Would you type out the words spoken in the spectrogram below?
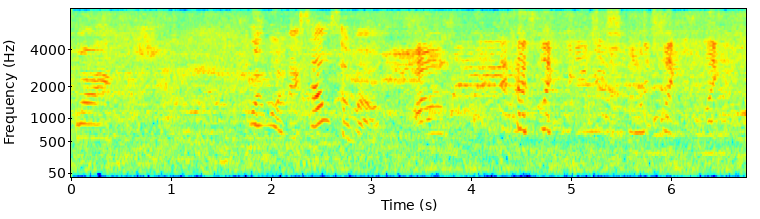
Why? Why what? They sell so well. Like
